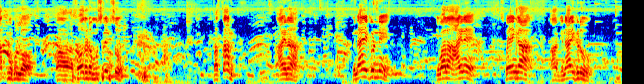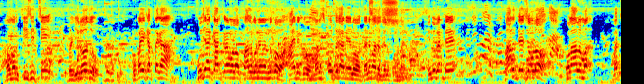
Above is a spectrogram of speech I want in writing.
ఆత్మకుల్లో మా సోదరుడు ముస్లిమ్స్ మస్తాన్ ఆయన వినాయకుడిని ఇవాళ ఆయనే స్వయంగా ఆ వినాయకుడు మమ్మల్ని తీసిచ్చి ఈరోజు ఉభయకర్తగా పూజా కార్యక్రమంలో పాల్గొనేందుకు ఆయనకు మనస్ఫూర్తిగా నేను ధన్యవాదాలు తెలుపుకున్నాను ఎందుకంటే భారతదేశంలో కులాలు మ- మత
